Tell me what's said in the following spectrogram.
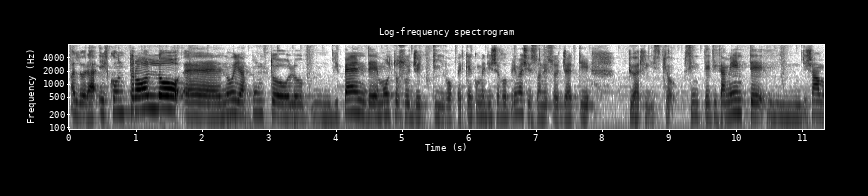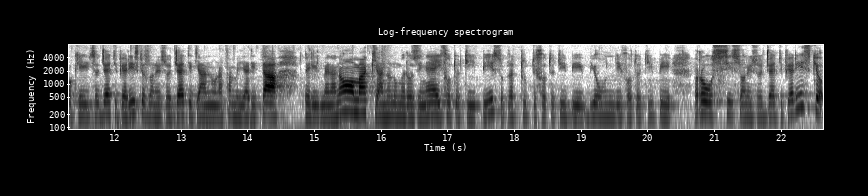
Allora, il controllo eh, noi appunto lo, dipende molto soggettivo perché come dicevo prima ci sono i soggetti più a rischio. Sinteticamente diciamo che i soggetti più a rischio sono i soggetti che hanno una familiarità per il melanoma, che hanno numerosi nei fototipi, soprattutto i fototipi biondi, i fototipi rossi sono i soggetti più a rischio,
